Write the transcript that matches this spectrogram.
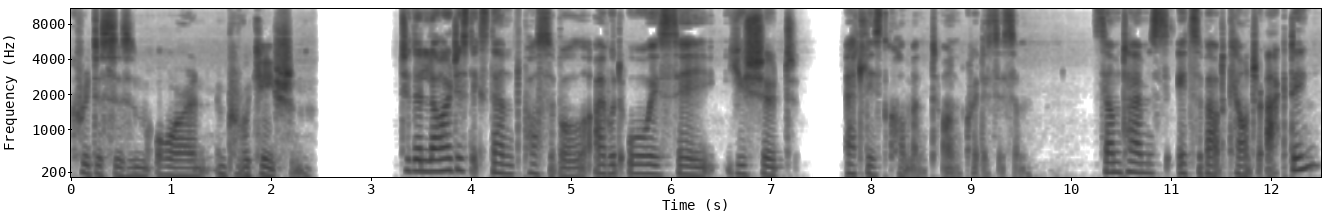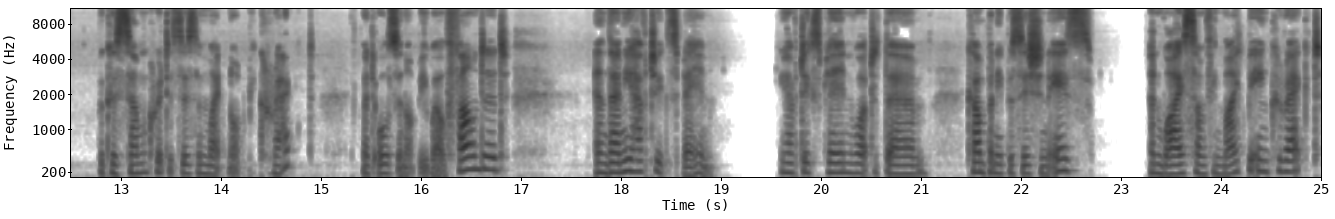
criticism or an, provocation? To the largest extent possible, I would always say you should at least comment on criticism. Sometimes it's about counteracting because some criticism might not be correct, might also not be well founded. And then you have to explain. You have to explain what the company position is and why something might be incorrect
